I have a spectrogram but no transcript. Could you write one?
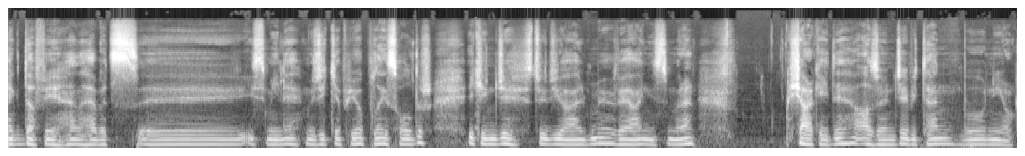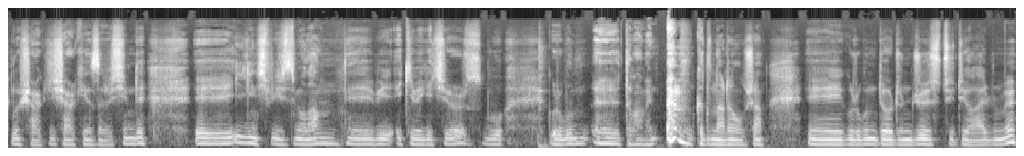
McDuffie and Habits e, ismiyle müzik yapıyor. Placeholder ikinci stüdyo albümü ve aynı isim veren şarkıydı. Az önce biten bu New Yorklu şarkıcı şarkı yazarı. Şimdi e, ilginç bir ismi olan e, bir ekibe geçiyoruz. Bu grubun e, tamamen kadınlardan oluşan e, grubun dördüncü stüdyo albümü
